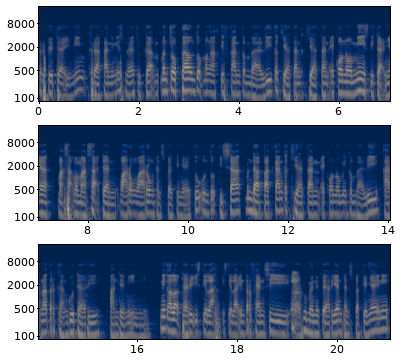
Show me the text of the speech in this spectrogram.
berbeda ini, gerakan ini sebenarnya juga mencoba untuk mengaktifkan kembali kegiatan-kegiatan ekonomi, setidaknya masak-memasak dan warung-warung dan sebagainya itu untuk bisa mendapatkan kegiatan ekonomi kembali karena terganggu dari pandemi ini. Ini kalau dari istilah-istilah intervensi uh, humanitarian dan sebagainya ini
